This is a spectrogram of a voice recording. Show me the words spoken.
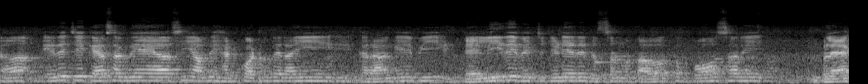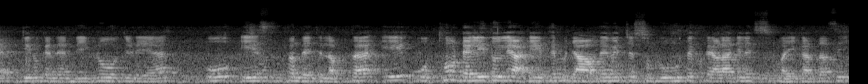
ਅ, ਇਹਦੇ 'ਚ ਇਹ ਕਹਿ ਸਕਦੇ ਆ ਅਸੀਂ ਆਪਦੇ ਹੈੱਡਕੁਆਟਰ ਦੇ ਰਾਹੀਂ ਕਰਾਂਗੇ ਵੀ ਦਿੱਲੀ ਦੇ ਵਿੱਚ ਜਿਹੜੇ ਇਹਦੇ ਦੱਸਣ ਮੁਤਾਬਕ ਬਹੁਤ ਸਾਰੇ ਬਲੈਕ ਜਿਹਨੂੰ ਕਹਿੰਦੇ ਆ ਨੀਗਰੋ ਜਿਹੜੇ ਆ ਉਹ ਇਸ ਧੰਦੇ 'ਚ ਲਪਤਾ ਇਹ ਉੱਥੋਂ ਦਿੱਲੀ ਤੋਂ ਲਿਆ ਕੇ ਇੱਥੇ ਪੰਜਾਬ ਦੇ ਵਿੱਚ ਸੰਗਰੂਰ ਤੇ ਪਟਿਆਲਾ ਜ਼ਿਲ੍ਹੇ 'ਚ ਸਪਲਾਈ ਕਰਦਾ ਸੀ।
